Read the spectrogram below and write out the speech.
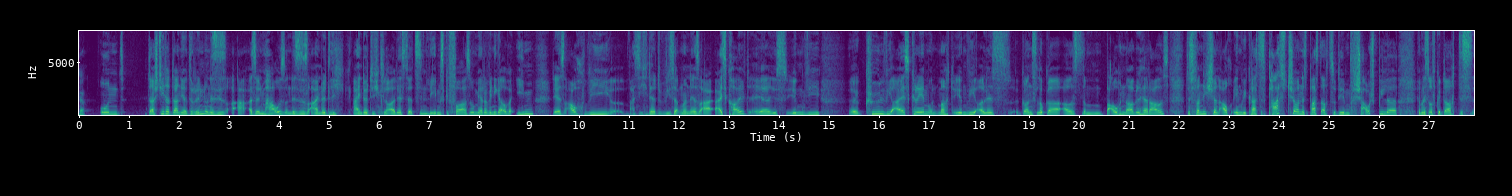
Ja. Und da steht er dann ja drin und es ist also im Haus und es ist eindeutig, eindeutig klar, dass er jetzt in Lebensgefahr, so mehr oder weniger, aber ihm, der ist auch wie, äh, weiß ich nicht, wie sagt man, er ist eiskalt, er ist irgendwie äh, kühl wie Eiscreme und macht irgendwie alles ganz locker aus dem Bauchnabel heraus. Das fand ich schon auch irgendwie krass. Das passt schon, es passt auch zu dem Schauspieler. Ich habe mir das oft gedacht, das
